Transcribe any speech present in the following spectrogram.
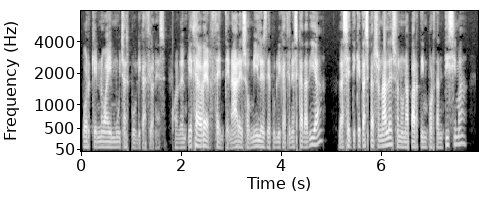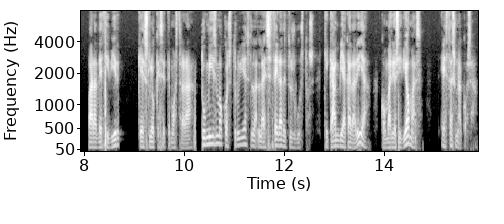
porque no hay muchas publicaciones. Cuando empiece a haber centenares o miles de publicaciones cada día, las etiquetas personales son una parte importantísima para decidir qué es lo que se te mostrará. Tú mismo construyes la, esfera de tus gustos, que cambia cada día, con varios idiomas. Esta es una cosa.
